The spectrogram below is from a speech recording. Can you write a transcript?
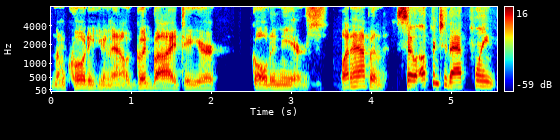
and I'm quoting you now, goodbye to your golden years. What happened? So, up until that point,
